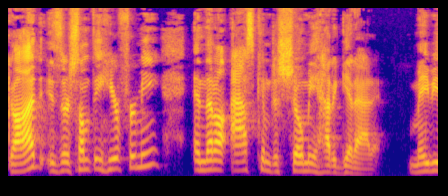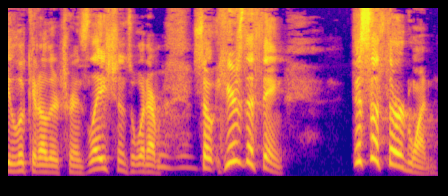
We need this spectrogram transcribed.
God, is there something here for me? And then I'll ask him to show me how to get at it. Maybe look at other translations or whatever. Mm-hmm. So here's the thing. This is the third one.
